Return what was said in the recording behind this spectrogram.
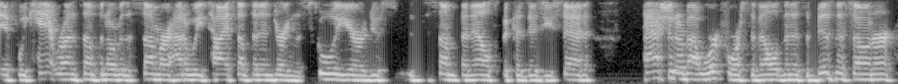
if we can't run something over the summer, how do we tie something in during the school year or do, something else? Because as you said, passionate about workforce development as a business owner,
